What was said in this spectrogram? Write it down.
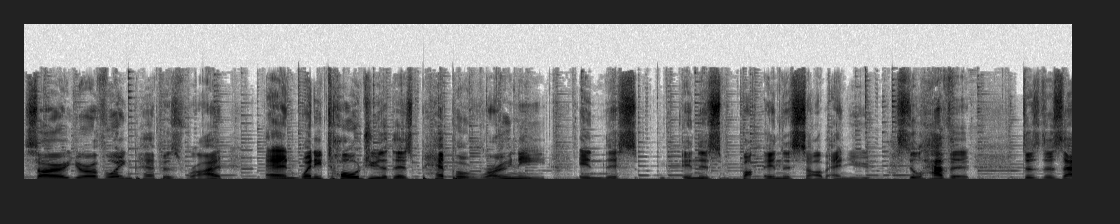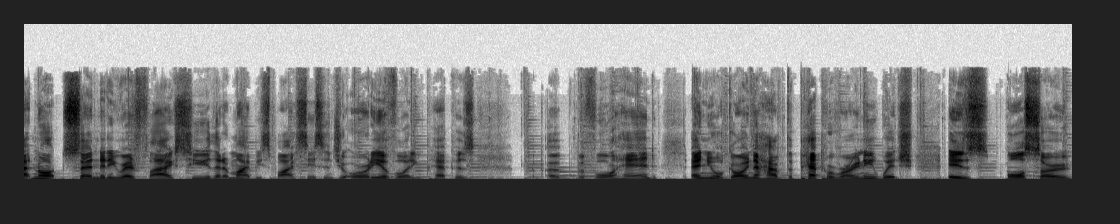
So you're avoiding peppers, right? And when he told you that there's pepperoni in this in this in this sub, and you still have it, does does that not send any red flags to you that it might be spicy since you're already avoiding peppers uh, beforehand, and you're going to have the pepperoni, which is also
